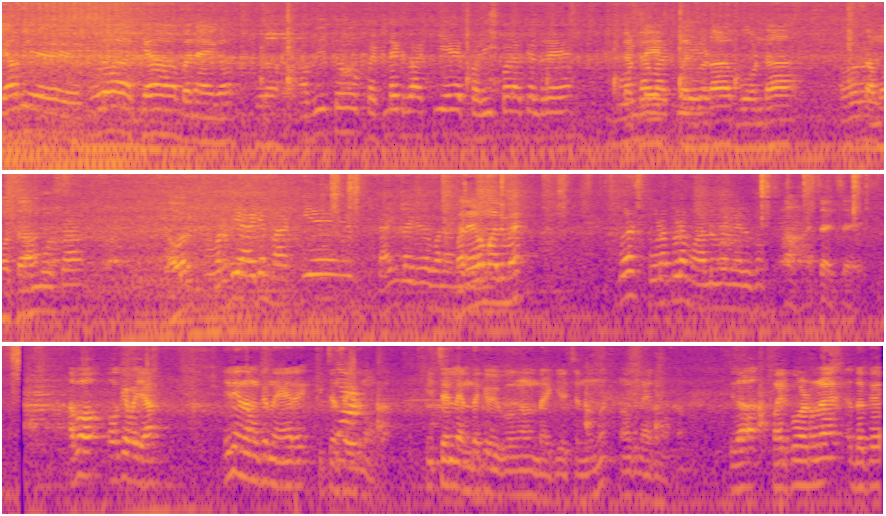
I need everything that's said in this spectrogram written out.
क्या भी अ, पूरा क्या बनाएगा पूरा अभी तो कटलेट बाकी है परी पड़ा चल रहा है बोंडा कटलेट बाकी है पकौड़ा बोंडा और समोसा समोसा और और भी आइटम बाकी है टाइम लगेगा बनाने मलयालम में। मालूम है बस थोड़ा थोड़ा मालूम है मेरे को ആ അച്ഛാ അച്ഛാ അപ്പോൾ ഓക്കെ ഭയ്യ ഇനി നമുക്ക് നേരെ കിച്ചൺ സൈഡ് നോക്കാം കിച്ചണിൽ എന്തൊക്കെ വിഭവങ്ങൾ ഉണ്ടാക്കി വെച്ചിട്ടുണ്ടെന്ന് നമുക്ക് നേരെ നോക്കാം ഇതാ പരിപ്പ് പൗഡറ് ഇതൊക്കെ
